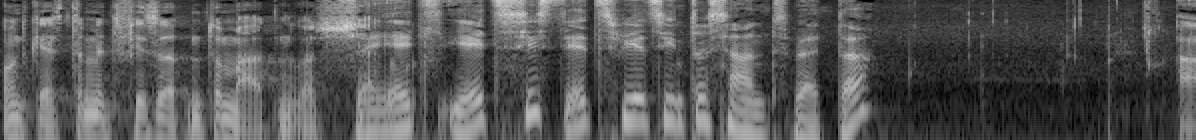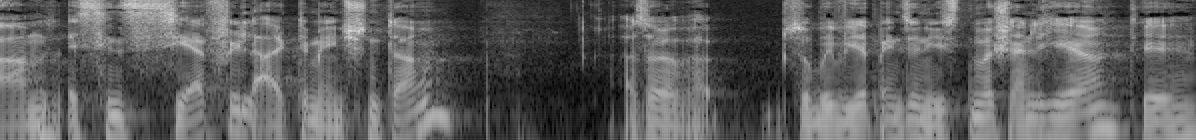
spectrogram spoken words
und gestern mit vier Sorten Tomaten. Was Ja, jetzt, jetzt ist jetzt wird's interessant. Weiter. Ähm, es sind sehr viele alte Menschen da. Also so wie wir Pensionisten wahrscheinlich eher, die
